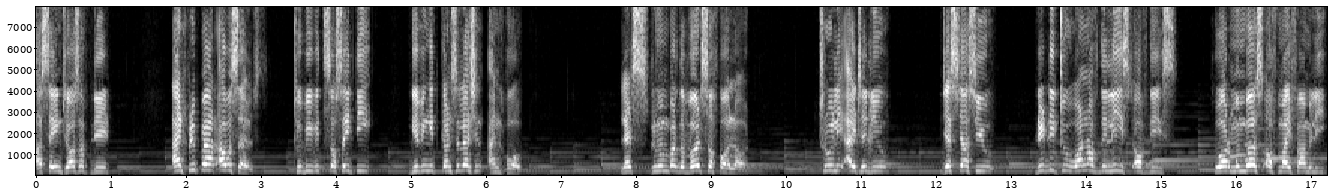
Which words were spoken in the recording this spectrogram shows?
as Saint Joseph did, and prepare ourselves to be with society, giving it consolation and hope. Let's remember the words of our Lord. Truly I tell you, just as you did it to one of the least of these who are members of my family,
